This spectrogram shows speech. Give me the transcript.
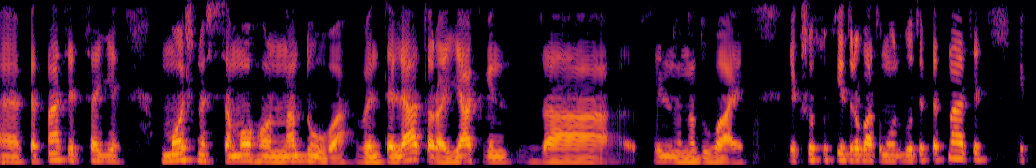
Е, 15 це є мощність самого надува вентилятора, як він за сильно надуває. Якщо сухі дрова, то можуть бути 15, як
